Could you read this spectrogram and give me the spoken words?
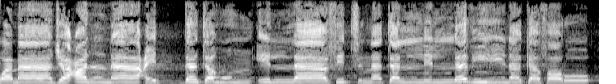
وما جعلنا عدتهم إلا فتنة للذين كفروا.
